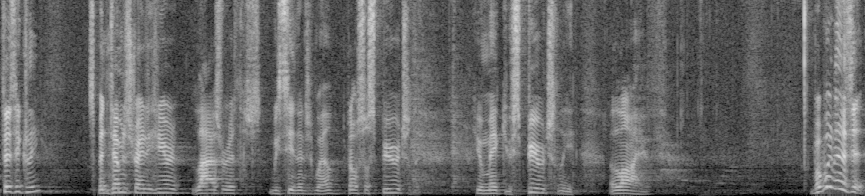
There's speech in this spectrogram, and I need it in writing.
Physically, it's been demonstrated here. Lazarus, we see that as well, but also spiritually. He'll make you spiritually alive. But what is it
